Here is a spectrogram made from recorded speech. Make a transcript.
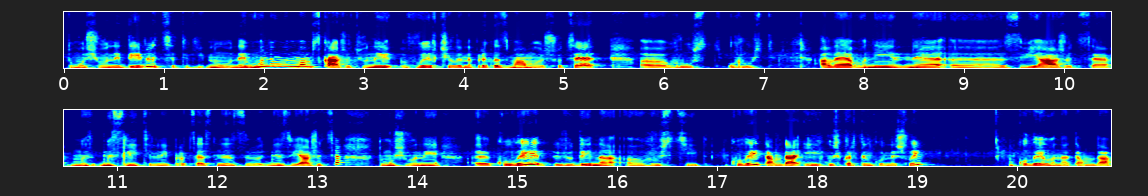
тому що вони дивляться такі. Ну вони, вони вам скажуть, вони вивчили, наприклад, з мамою, що це е, грусть, грусть. Але вони не е, зв'яжуться, ми- мислительний процес не, не зв'яжеться, тому що вони, е, коли людина е, грустить, коли там да, і якусь картинку знайшли, Коли вона там, да,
